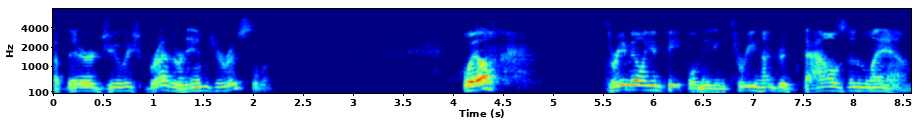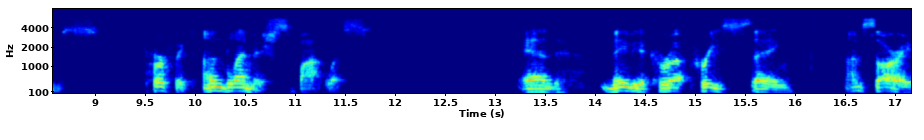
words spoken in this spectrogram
of their Jewish brethren in Jerusalem. Well, three million people needing 300,000 lambs, perfect, unblemished, spotless. And maybe a corrupt priest saying, I'm sorry,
